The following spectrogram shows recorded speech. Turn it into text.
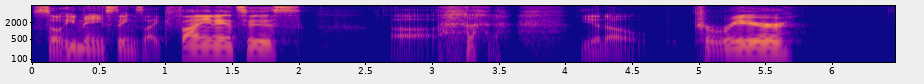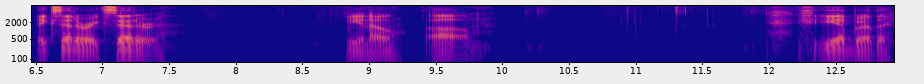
So he means things like finances, uh, you know, career, etc., etc. You know, um, yeah, brother,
